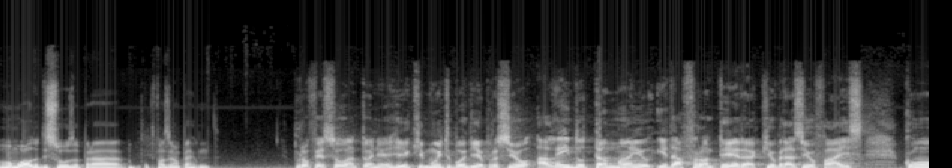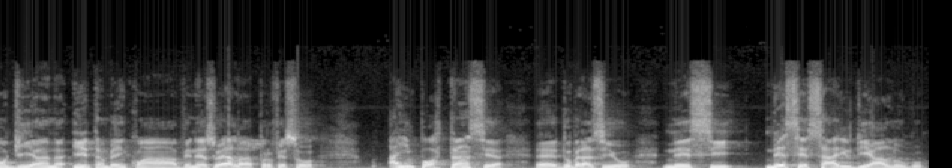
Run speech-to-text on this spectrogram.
Romualdo de Souza, para fazer uma pergunta. Professor Antônio Henrique, muito bom dia para o senhor. Além do tamanho e da fronteira que o Brasil faz com Guiana e também com a Venezuela, professor, a importância eh, do Brasil nesse necessário diálogo.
